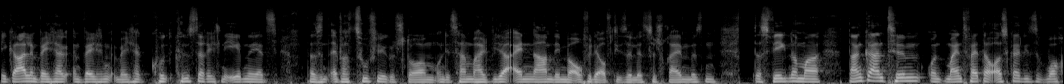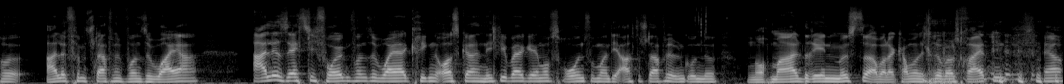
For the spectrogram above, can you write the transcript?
egal in welcher, in welchem, in welcher künstlerischen Ebene jetzt, da sind einfach zu viel gestorben und jetzt haben wir halt wieder einen Namen, den wir auch wieder auf diese Liste schreiben müssen. Deswegen nochmal danke an Tim und mein zweiter Oscar diese Woche, alle fünf Staffeln von The Wire. Alle 60 Folgen von The Wire kriegen Oscar, nicht wie bei Game of Thrones, wo man die achte Staffel im Grunde nochmal drehen müsste, aber da kann man sich drüber streiten. Ja,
